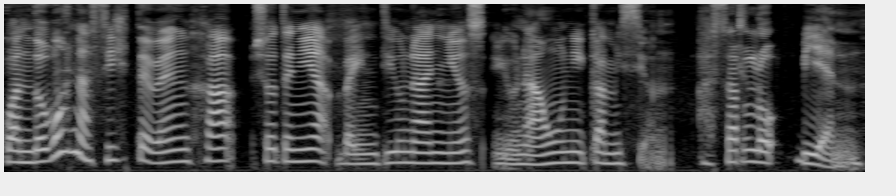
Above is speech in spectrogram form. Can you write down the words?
Cuando vos naciste, Benja, yo tenía 21 años y una única misión, hacerlo bien.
